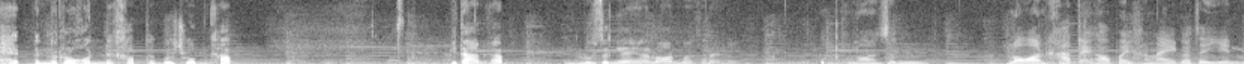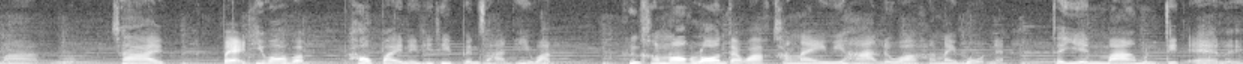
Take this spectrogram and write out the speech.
ดดมันร้อนนะครับท่านผู้ชมครับ พี่ตาลครับรู้สึกไงฮะร้อนมากขนาดนี้ ร้อนจนร้อนค่ะแต่เข้าไปข้างในก็จะเย็นมาก ใช่ แปลกที่ว่าแบบเข้าไปในที่ที่เป็นสถานที่วัดถึงข้างนอกร้อนแต่ว่าข้างในวิหารหรือว่าข้างในโบสถ์เนี่ยจะเย็นมากเหมือนติดแอร์เลย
